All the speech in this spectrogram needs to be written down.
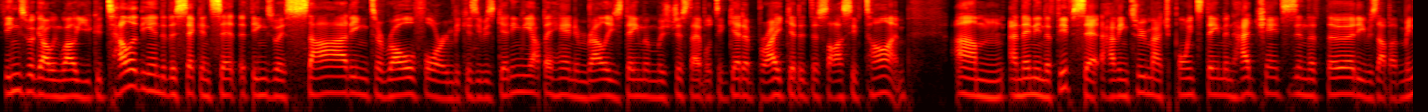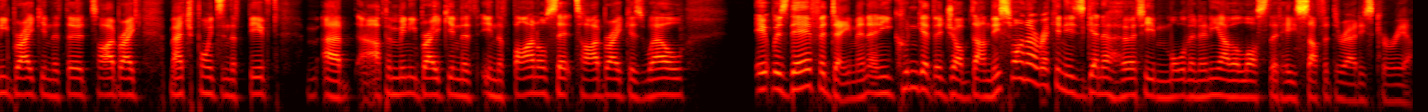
Things were going well. You could tell at the end of the second set that things were starting to roll for him because he was getting the upper hand in rallies. Demon was just able to get a break at a decisive time. Um, and then in the fifth set, having two match points, Demon had chances in the third. He was up a mini break in the third tie break, match points in the fifth, uh, up a mini break in the in the final set tie break as well it was there for Demon and he couldn't get the job done. This one, I reckon, is going to hurt him more than any other loss that he suffered throughout his career.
